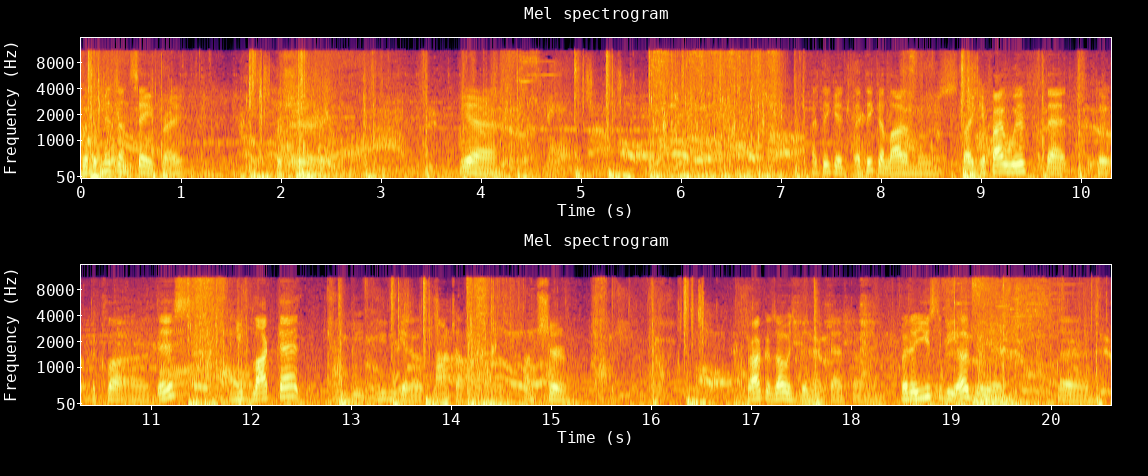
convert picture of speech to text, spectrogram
But the mid's unsafe, right? For sure. Yeah. I think it. I think a lot of moves. Like if I whiff that the, the claw, uh, this, and you block that, you, you can get a launch off. That. I'm sure. Rocco's always been like that though. But it used to be uglier. The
